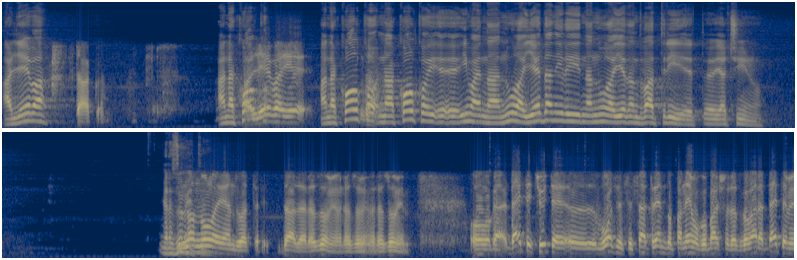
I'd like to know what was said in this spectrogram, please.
a lijeva, tako. a na A koliko, lijeva je, a na koliko, Da. na koliko e, e, ima na 0,1 ili na 0,123 e, jačinu? no, Razumijete? 0, 1, 2, 3. Da, da, razumijem, razumijem, razumijem. Ovoga, dajte, čujte, e, vozim se sad trenutno pa ne mogu baš razgovarati, dajte mi,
